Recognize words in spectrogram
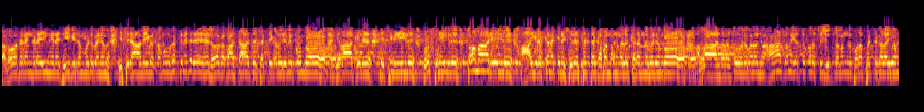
സഹോദരങ്ങളെ ഇങ്ങനെ ജീവിതം മുഴുവനും ഇസ്ലാമിക സമൂഹത്തിനെതിരെ ലോക പാശ്ചാത്യ ശക്തികൾ ഒരുമിക്കുമ്പോ ഇറാഖിൽ ചെച്ചിനിയിൽ ബോസ്നിയയിൽ സോമാലിയയിൽ ആയിരക്കണക്കിന് ശിരസിട്ട കബന്ധങ്ങൾ കടന്നു വരുമ്പോ അള്ളാന്റെ റസൂൽ പറഞ്ഞു ആ സമയത്ത് കുറച്ച് യുദ്ധമങ്ങ് പുറപ്പെട്ടു കളയും.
